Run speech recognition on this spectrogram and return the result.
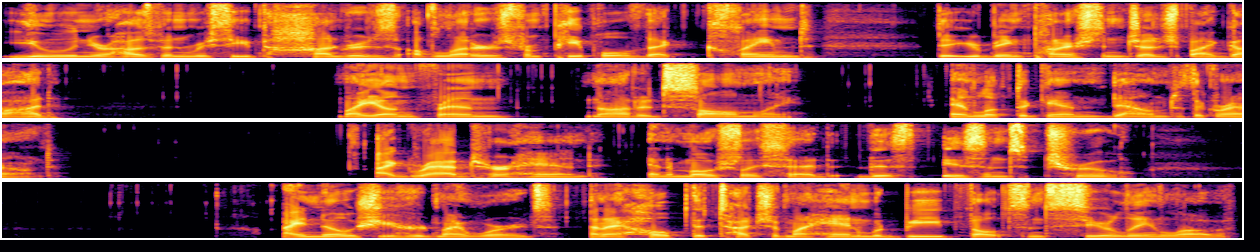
You and your husband received hundreds of letters from people that claimed that you're being punished and judged by God? My young friend nodded solemnly and looked again down to the ground. I grabbed her hand and emotionally said, This isn't true. I know she heard my words, and I hoped the touch of my hand would be felt sincerely in love,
